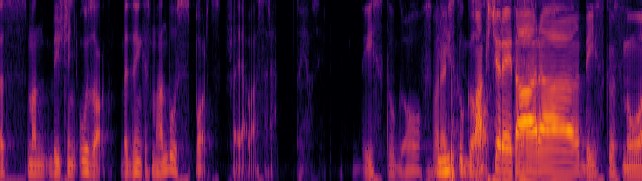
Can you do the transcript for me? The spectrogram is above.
Tas man bišķiņ uzvalk, bet zini, kas man būs sports šajā vasarā. Disku golfs. Disku golfs. Makšķerēt ārā diskus no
